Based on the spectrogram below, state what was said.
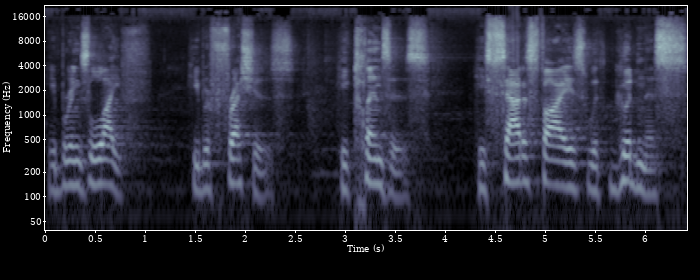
He brings life, He refreshes, He cleanses, He satisfies with goodness.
